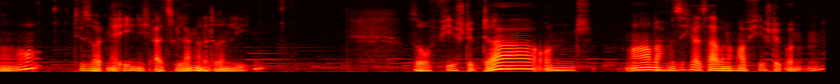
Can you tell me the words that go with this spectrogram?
So, die sollten ja eh nicht allzu lange da drin liegen. So, vier Stück da und ah, machen wir sicherheitshalber nochmal vier Stück unten.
